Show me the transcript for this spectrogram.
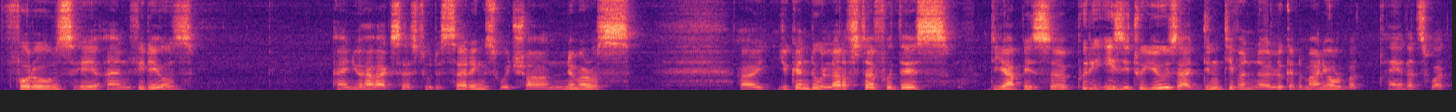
photos here and videos. And you have access to the settings which are numerous. Uh, you can do a lot of stuff with this. The app is uh, pretty easy to use. I didn't even uh, look at the manual but hey that's what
